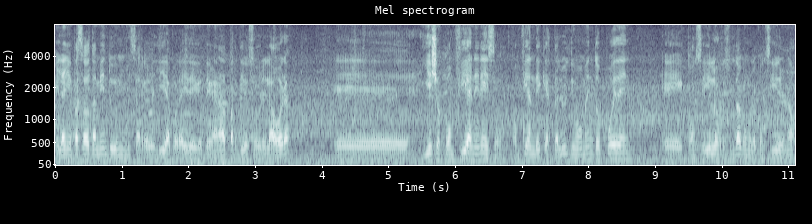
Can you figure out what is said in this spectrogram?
El año pasado también tuvimos esa rebeldía por ahí de, ganar partidos sobre la hora. Eh, y ellos confían en eso, confían de que hasta el último momento pueden eh, conseguir los resultados como lo consiguieron o no.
